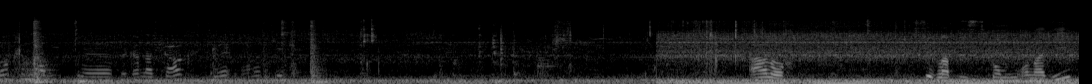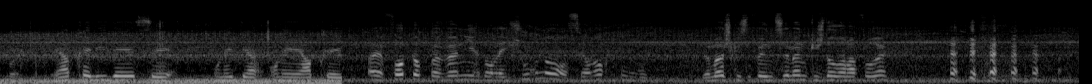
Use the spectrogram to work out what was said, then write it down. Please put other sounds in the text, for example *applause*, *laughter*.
Montre-moi euh, la carte. Ouais. Alors, sur la piste comme on a dit. Et après l'idée c'est, on, on est après. Ouais, photo peut venir dans les journaux si on en retrouve. Dommage que ça fait une semaine que je dors dans la forêt. *laughs*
